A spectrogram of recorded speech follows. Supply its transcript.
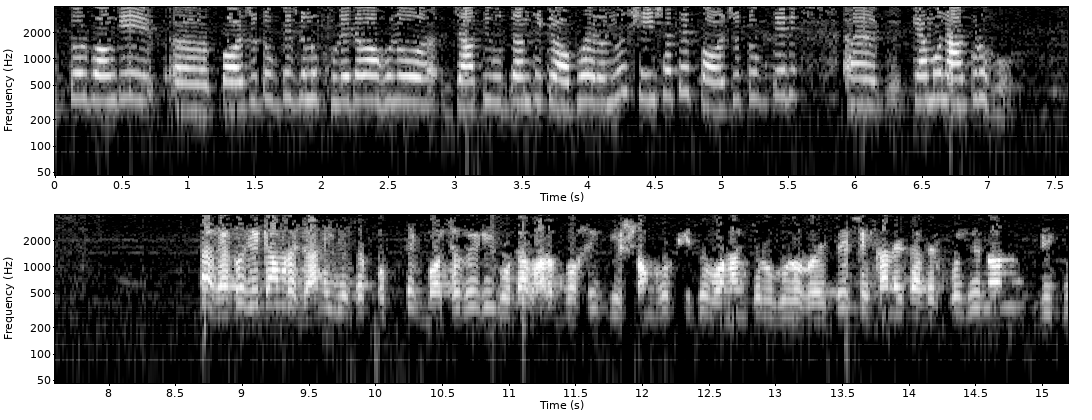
উত্তরবঙ্গে পর্যটকদের জন্য খুলে দেওয়া হলো জাতীয় উদ্যান থেকে অভয়ারণ্য। সেই সাথে পর্যটকদের কেমন আগ্রহ? না, দেখো, যেটা আমরা জানি যে প্রত্যেক বছরেরই গোটা ভারতবর্ষের যে সংরক্ষিত বনাঞ্চলগুলো রয়েছে, সেখানে তাদের প্রজনন ঋতু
